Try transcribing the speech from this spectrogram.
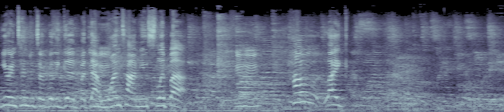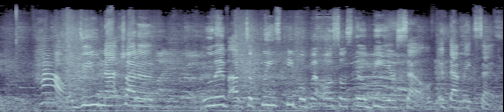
your intentions are really good but that mm-hmm. one time you slip up mm-hmm. how like how do you not try to live up to please people but also still be yourself if that makes sense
